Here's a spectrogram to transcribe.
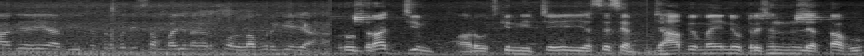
तू हम आ गए हैं अभी छत्रपति संभाजीनगर कोल्हापुर के यहाँ रुद्राज जिम और उसके नीचे एस एस एन जहाँ पे मैं न्यूट्रिशन लेता हूँ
